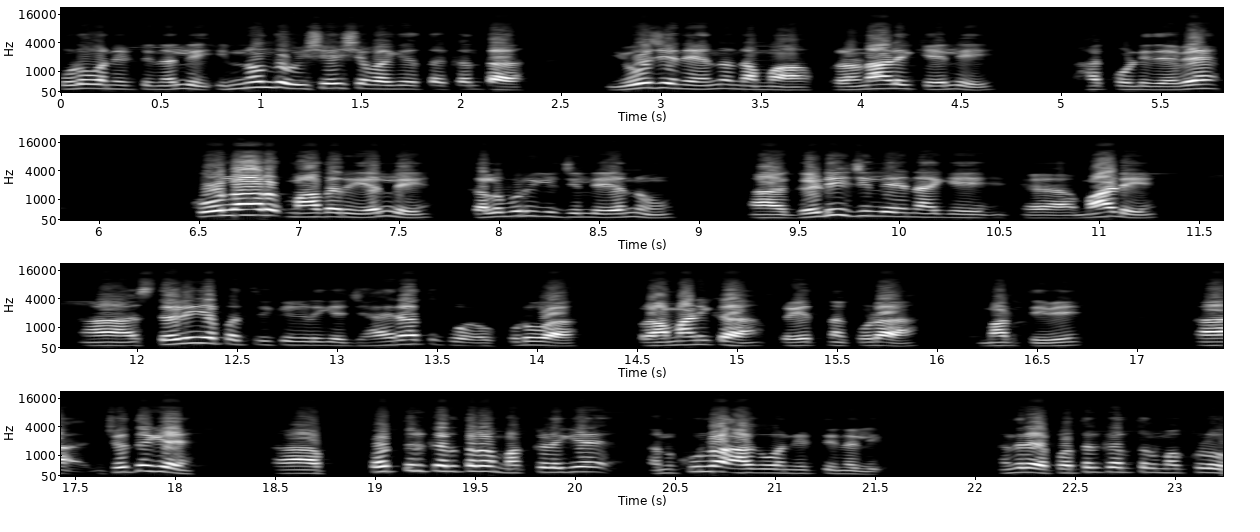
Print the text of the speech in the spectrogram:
ಕೊಡುವ ನಿಟ್ಟಿನಲ್ಲಿ ಇನ್ನೊಂದು ವಿಶೇಷವಾಗಿರತಕ್ಕಂಥ ಯೋಜನೆಯನ್ನು ನಮ್ಮ ಪ್ರಣಾಳಿಕೆಯಲ್ಲಿ ಹಾಕೊಂಡಿದ್ದೇವೆ ಕೋಲಾರ ಮಾದರಿಯಲ್ಲಿ ಕಲಬುರಗಿ ಜಿಲ್ಲೆಯನ್ನು ಗಡಿ ಜಿಲ್ಲೆಯನ್ನಾಗಿ ಮಾಡಿ ಸ್ಥಳೀಯ ಪತ್ರಿಕೆಗಳಿಗೆ ಜಾಹೀರಾತು ಕೊಡುವ ಪ್ರಾಮಾಣಿಕ ಪ್ರಯತ್ನ ಕೂಡ ಮಾಡ್ತೀವಿ. ಜೊತೆಗೆ ಪತ್ರಕರ್ತರ ಮಕ್ಕಳಿಗೆ ಅನುಕೂಲ ಆಗುವ ನಿಟ್ಟಿನಲ್ಲಿ. ಅಂದ್ರೆ ಪತ್ರಕರ್ತರ ಮಕ್ಕಳು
